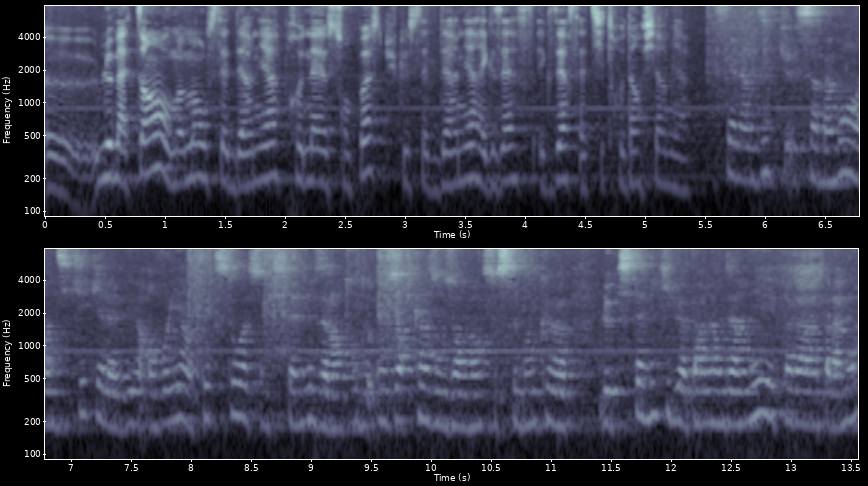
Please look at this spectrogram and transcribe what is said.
euh, le matin, au moment où cette dernière prenait son poste, puisque cette dernière exerce, exerce à titre d'infirmière. Elle indique, sa maman a indiqué qu'elle avait envoyé un texto à son petit ami aux alentours de 11h15, 11h20. Ce serait donc euh, le petit ami qui lui a parlé en dernier et pas la, mère?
